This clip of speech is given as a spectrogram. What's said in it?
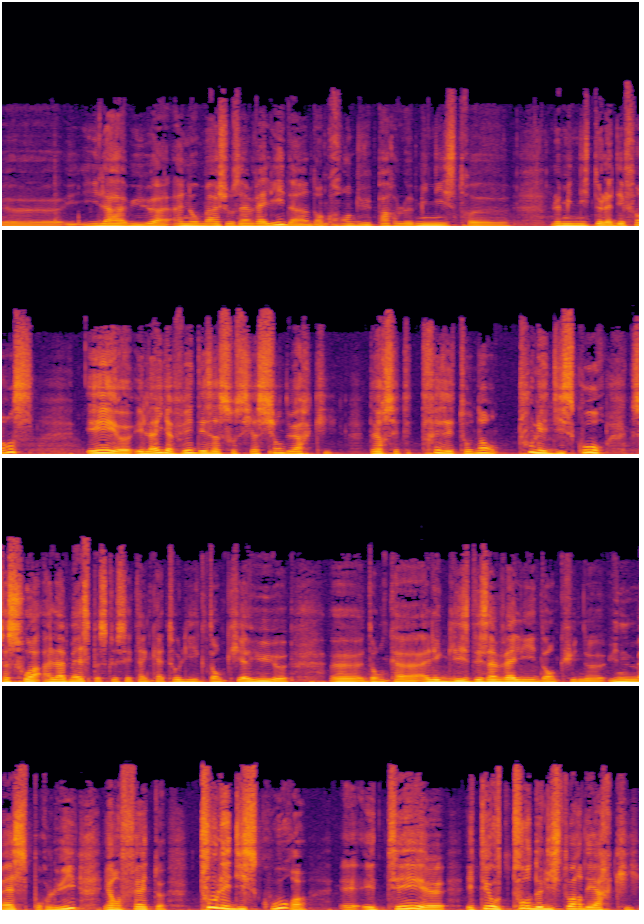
euh, il a eu un, hommage aux invalides, hein, donc rendu par le ministre, euh, le ministre de la Défense. Et, là, il y avait des associations de harkis. D'ailleurs, c'était très étonnant. Tous les discours, que ce soit à la messe, parce que c'est un catholique, donc il y a eu donc à, l'église des Invalides donc une, messe pour lui. Et en fait, tous les discours étaient, étaient autour de l'histoire des harkis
